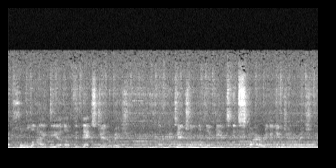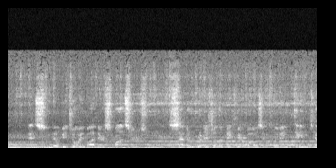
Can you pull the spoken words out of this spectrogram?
that whole idea of the next generation of potential Olympians inspiring a new generation. And soon they'll be joined by their sponsors, seven British Olympic heroes, including Dame Kelly.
